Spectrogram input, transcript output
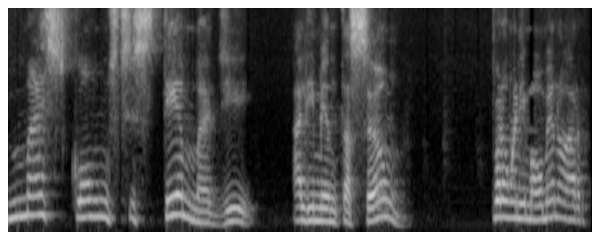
mas com um sistema de alimentação para um animal menor.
